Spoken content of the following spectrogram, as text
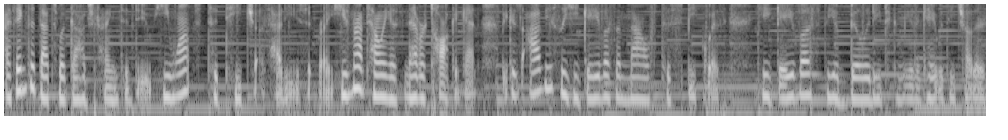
I think that that's what God's trying to do. He wants to teach us how to use it right. He's not telling us never talk again because obviously He gave us a mouth to speak with. He gave us the ability to communicate with each other.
